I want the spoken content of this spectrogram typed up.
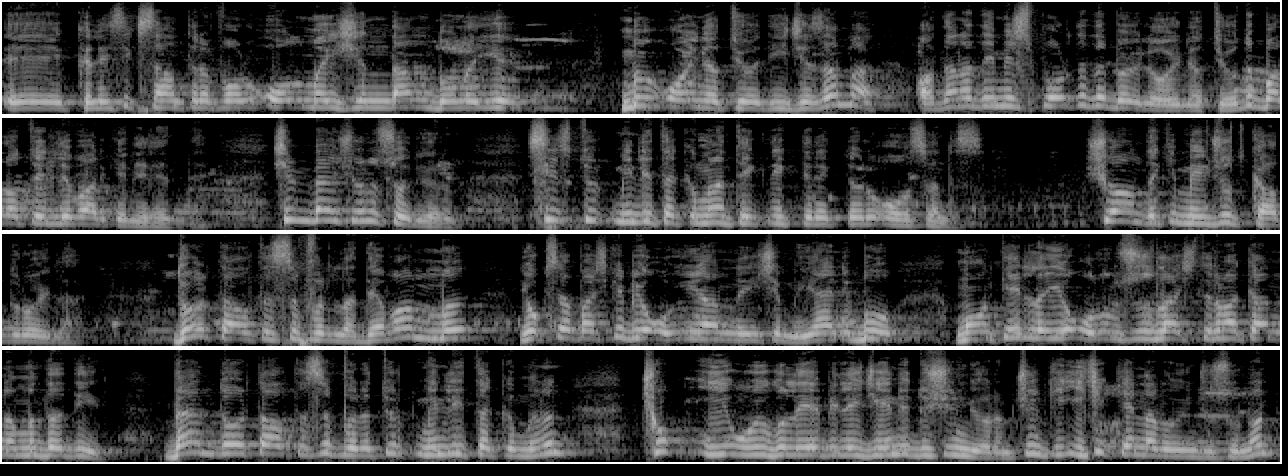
e, klasik santrafor olmayışından dolayı mı oynatıyor diyeceğiz ama Adana Demirspor'da da böyle oynatıyordu. Balotelli varken elinde. Şimdi ben şunu soruyorum. Siz Türk milli takımının teknik direktörü olsanız şu andaki mevcut kadroyla 4-6-0'la devam mı yoksa başka bir oyun anlayışı mı? Yani bu Montella'yı olumsuzlaştırmak anlamında değil. Ben 4-6-0'ı Türk milli takımının çok iyi uygulayabileceğini düşünmüyorum. Çünkü iki kenar oyuncusunun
